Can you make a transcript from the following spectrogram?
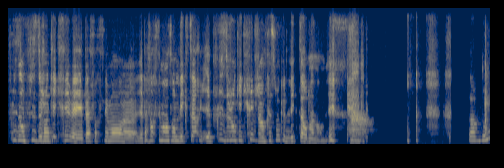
plus en plus de gens qui écrivent et pas forcément, euh, il n'y a pas forcément autant de lecteurs. Il y a plus de gens qui écrivent, j'ai l'impression, que de lecteurs maintenant. Mais... Pardon?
